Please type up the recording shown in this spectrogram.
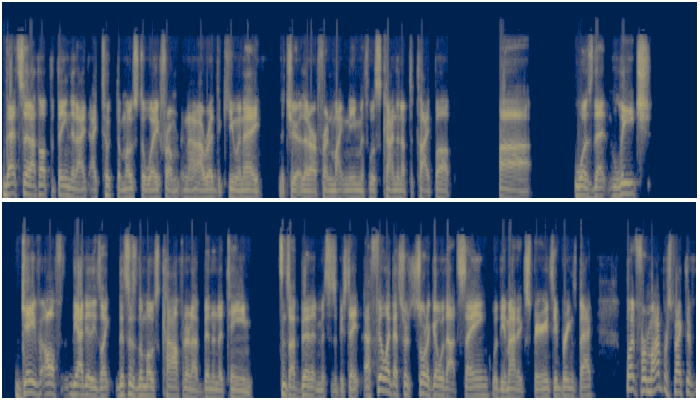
That said, I thought the thing that I, I took the most away from, and I read the Q and A that that our friend Mike Nemeth was kind enough to type up. Uh, was that Leach gave off the idea that he's like, this is the most confident I've been in a team since I've been at Mississippi State. I feel like that sort of go without saying with the amount of experience he brings back. But from my perspective,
